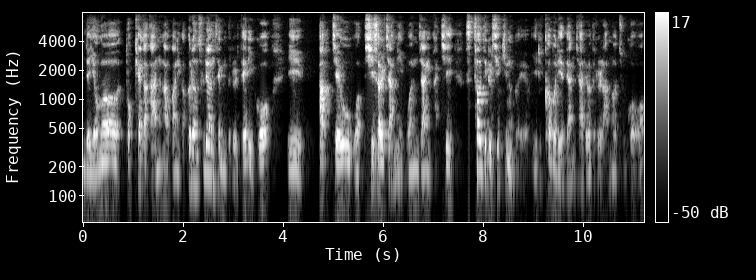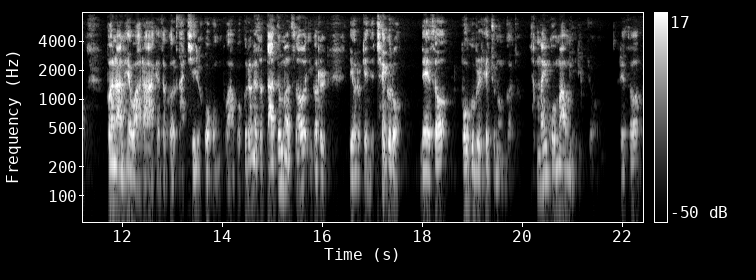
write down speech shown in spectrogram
이제 영어 독해가 가능하고 하니까 그런 수련생들을 데리고 이 박재우 시설장이 원장이 같이 스터디를 시키는 거예요. 이 리커버리에 대한 자료들을 나눠주고 번안해와라 해서 그걸 같이 읽고 공부하고 그러면서 따듬어서 이거를 이렇게 이제 책으로 내서 보급을 해주는 거죠. 상당히 고마운 일이죠. 그래서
